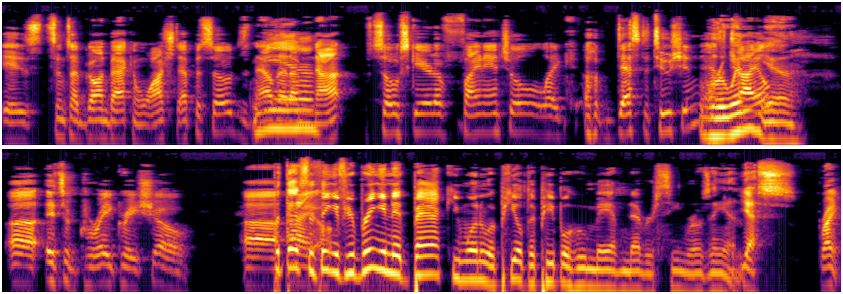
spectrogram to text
is since I've gone back and watched episodes. Now that I'm not so scared of financial like of destitution as ruin a child, yeah uh, it's a great great show. Uh, but that's the thing if you're bringing it back you want to appeal to people who may have never seen roseanne yes, right.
